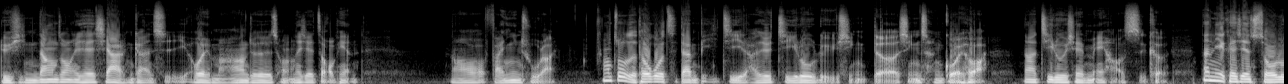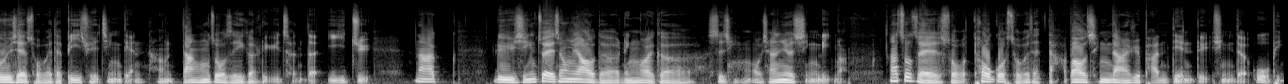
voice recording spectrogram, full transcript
旅行当中一些吓人干事，也会马上就是从那些照片，然后反映出来。那作者透过子弹笔记来去记录旅行的行程规划，那记录一些美好时刻。那你也可以先收录一些所谓的必去景点，当当做是一个旅程的依据。那旅行最重要的另外一个事情，我相信就是行李嘛。那作者也说，透过所谓的打包清单去盘点旅行的物品。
